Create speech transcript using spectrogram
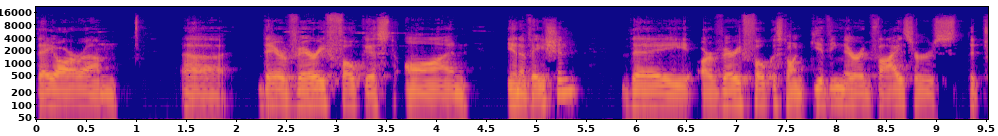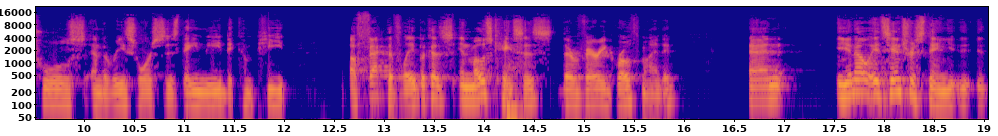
They are um, uh, they are very focused on innovation. They are very focused on giving their advisors the tools and the resources they need to compete effectively because in most cases they're very growth minded. And you know, it's interesting.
